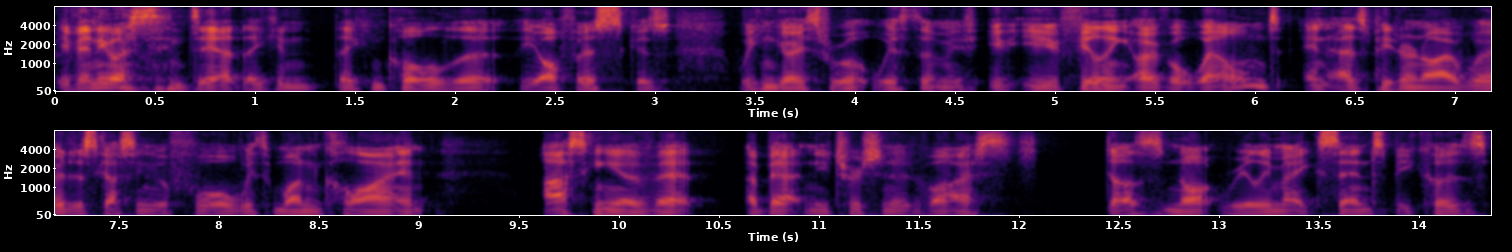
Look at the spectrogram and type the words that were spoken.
if anyone's in doubt, they can they can call the the office because we can go through it with them. If, if you're feeling overwhelmed, and as Peter and I were discussing before with one client, asking a vet about nutrition advice does not really make sense because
